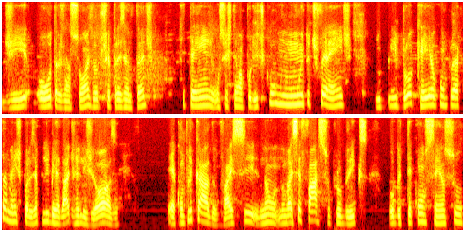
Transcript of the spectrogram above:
de outras nações, outros representantes que têm um sistema político muito diferente e, e bloqueiam completamente, por exemplo, liberdade religiosa. É complicado, vai se, não, não vai ser fácil para o BRICS obter consenso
